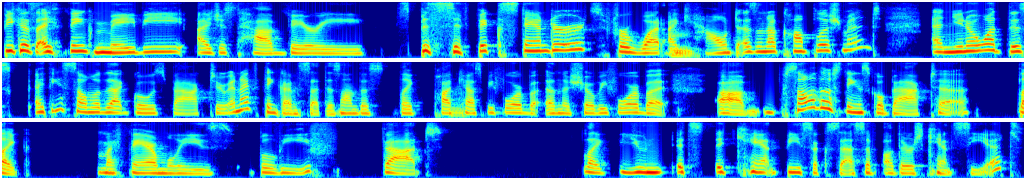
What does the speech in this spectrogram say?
because I think maybe I just have very specific standards for what I Mm. count as an accomplishment. And you know what? This I think some of that goes back to, and I think I've said this on this like podcast before, but on the show before, but um some of those things go back to like my family's belief that like you it's it can't be success if others can't see it.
